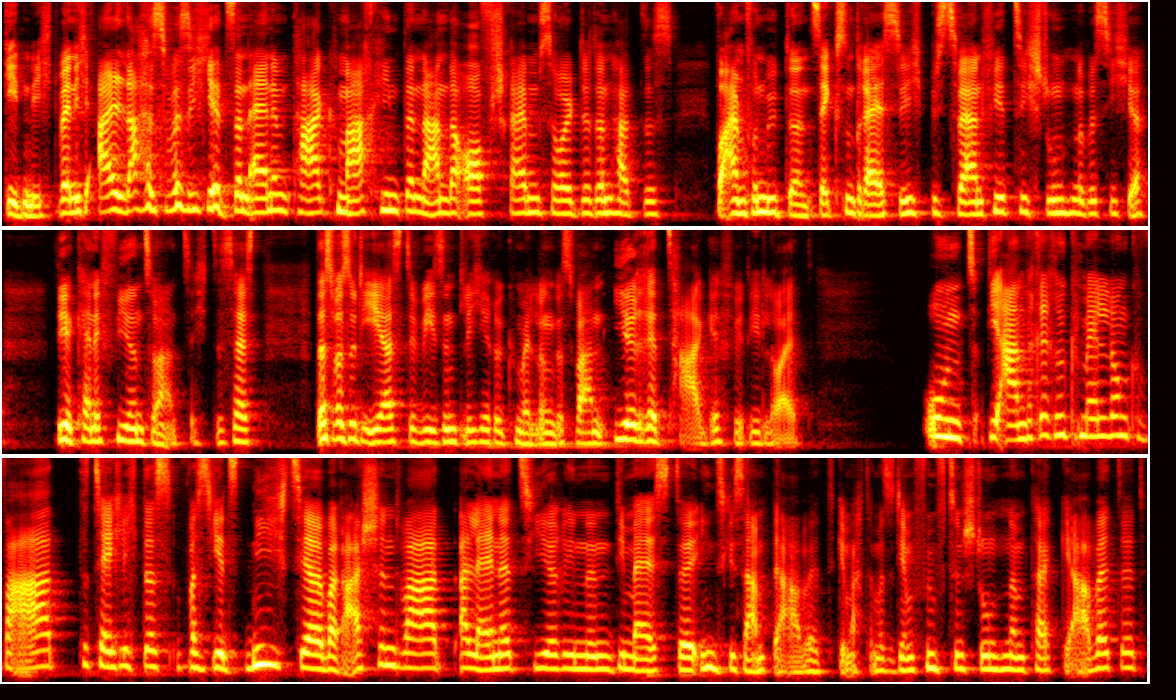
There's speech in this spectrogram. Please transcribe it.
geht nicht. Wenn ich all das, was ich jetzt an einem Tag mache, hintereinander aufschreiben sollte, dann hat das vor allem von Müttern, 36 bis 42 Stunden, aber sicher, sicher keine 24. Das heißt, das war so die erste wesentliche Rückmeldung. Das waren ihre Tage für die Leute. Und die andere Rückmeldung war tatsächlich das, was jetzt nicht sehr überraschend war, Alleinerzieherinnen die meiste insgesamte Arbeit gemacht haben. Also die haben 15 Stunden am Tag gearbeitet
